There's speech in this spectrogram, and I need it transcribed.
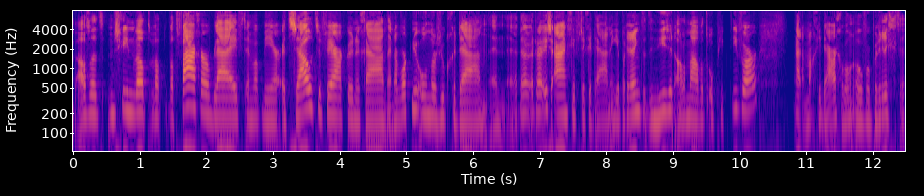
als het misschien wat, wat, wat vager blijft en wat meer, het zou te ver kunnen gaan. En er wordt nu onderzoek gedaan en er, er is aangifte gedaan. En je brengt het in die zin allemaal wat objectiever. Nou, dan mag je daar gewoon over berichten.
